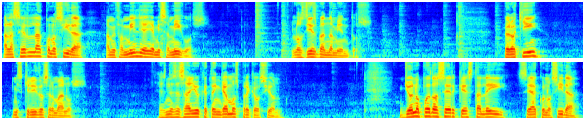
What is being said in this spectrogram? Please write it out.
al hacerla conocida a mi familia y a mis amigos? Los diez mandamientos. Pero aquí, mis queridos hermanos, es necesario que tengamos precaución. Yo no puedo hacer que esta ley sea conocida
